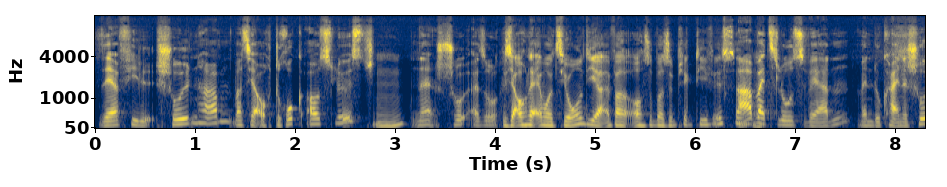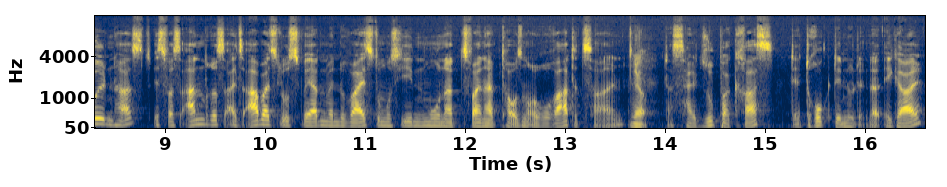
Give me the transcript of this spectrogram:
sehr viel Schulden haben, was ja auch Druck auslöst. Mhm. Ne, also ist ja auch eine Emotion, die ja einfach auch super subjektiv ist. Arbeitslos werden, wenn du keine Schulden hast, ist was anderes als arbeitslos werden, wenn du weißt, du musst jeden Monat zweieinhalbtausend Euro Rate zahlen. Ja. Das ist halt super krass, der Druck, den du, egal.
